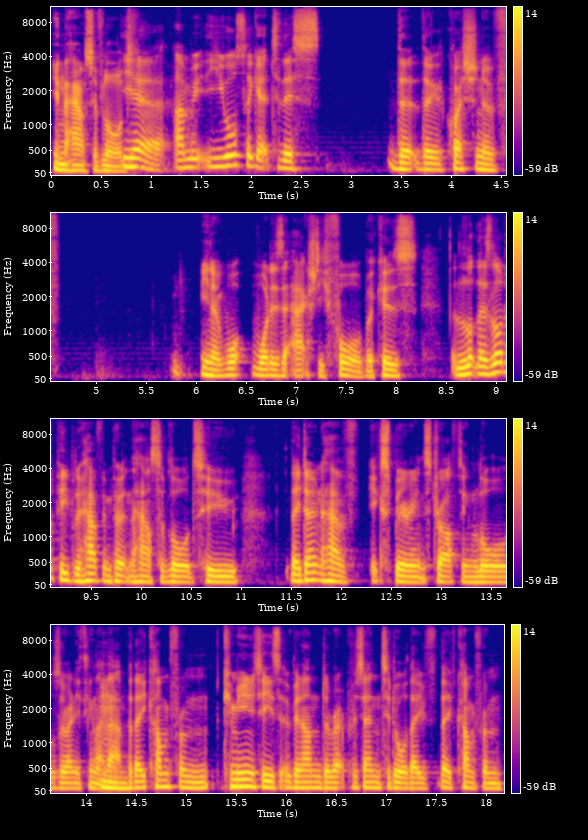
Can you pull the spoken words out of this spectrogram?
in the House of Lords. Yeah, I mean, you also get to this the the question of you know what what is it actually for? Because there's a lot of people who have been put in the House of Lords who they don't have experience drafting laws or anything like that, but they come from communities that have been underrepresented, or they've they've come from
